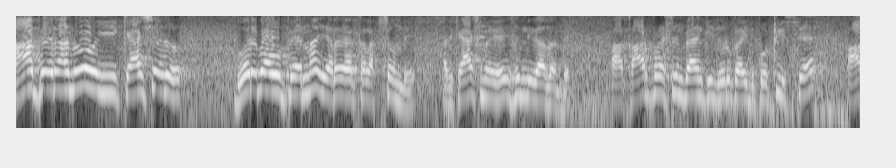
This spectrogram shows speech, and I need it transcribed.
నా పేరాను ఈ క్యాషియర్ గోరిబాబు పేరున ఇరవై ఒక్క లక్ష ఉంది. అది క్యాష్ మేము వేసింది కాదండి. ఆ కార్పొరేషన్ బ్యాంక్ ఇదివరకు ఐదు కొట్లు ఇస్తే ఆ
